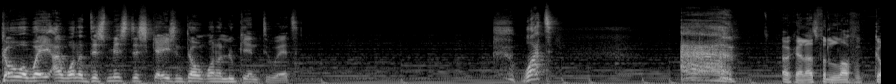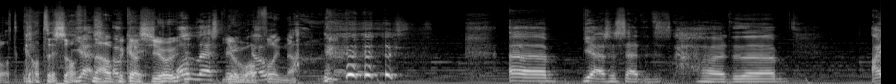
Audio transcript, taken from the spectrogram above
go away, I wanna dismiss this case and don't wanna look into it. What? Ah Okay, let's for the love of God cut this off Yes, now okay. because you're One last you're waffling now. Uh, yeah, as I said, it's, uh, the I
